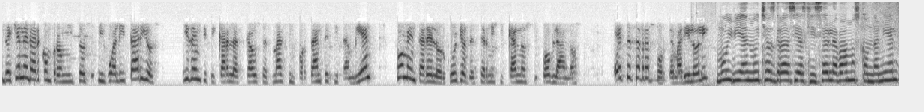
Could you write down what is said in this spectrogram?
de generar compromisos igualitarios, identificar las causas más importantes y también fomentar el orgullo de ser mexicanos y poblanos. Este es el reporte, Mariloli. Muy bien, muchas gracias, Gisela. Vamos con Daniel.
